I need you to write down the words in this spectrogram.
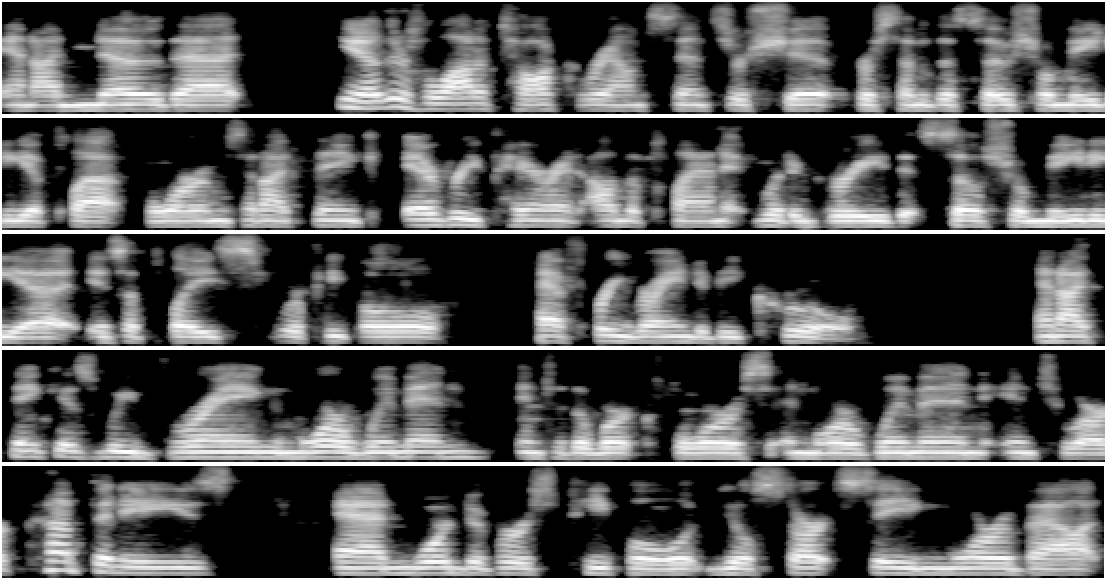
And I know that, you know, there's a lot of talk around censorship for some of the social media platforms. And I think every parent on the planet would agree that social media is a place where people have free reign to be cruel. And I think as we bring more women into the workforce and more women into our companies, and more diverse people, you'll start seeing more about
